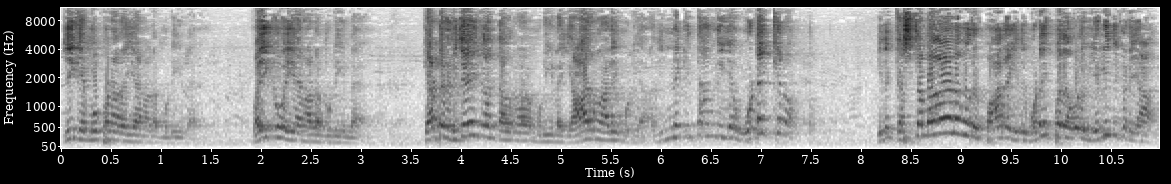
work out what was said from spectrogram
ஜி. கே. மூப்பனார் ஐயானால முடியல. வைகோ ஐயானால முடியல. கேப்டன் விஜயகாந்த் அவர்களால் முடியல. யாருனாலையும் முடியாது. அது இன்னைக்கு தாங்க ஐயா உடைக்கிறோம். இது கஷ்டமான ஒரு பாறை இது உடைப்பது அவ்வளவு எளிது கிடையாது.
